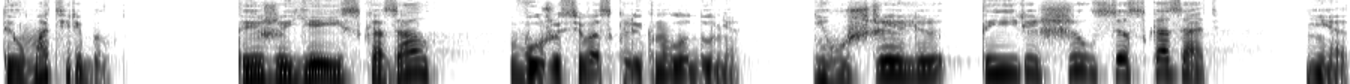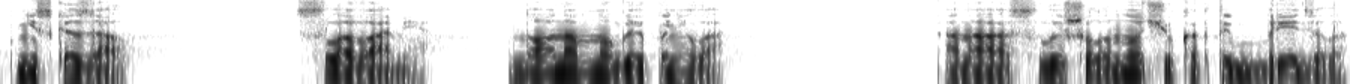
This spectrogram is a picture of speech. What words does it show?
Ты у матери был? Ты же ей и сказал? В ужасе воскликнула Дуня. Неужели ты решился сказать? Нет, не сказал. Словами. Но она многое поняла. Она слышала ночью, как ты бредила.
